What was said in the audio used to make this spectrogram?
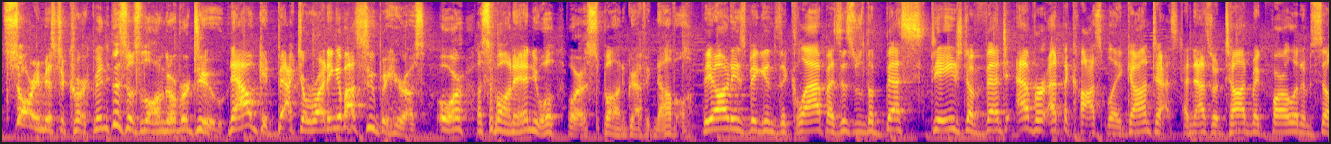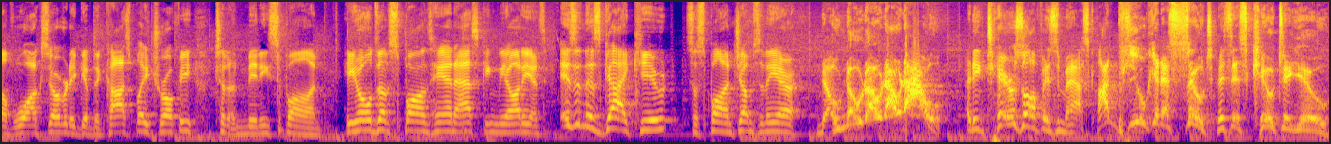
Sorry, Mr. Kirkman, this was long overdue. Now get back to writing about superheroes, or a Spawn annual, or a Spawn graphic novel. The audience begins to clap as this was the best staged event ever at the cosplay contest. And that's when Todd McFarlane himself walks over to give the cosplay trophy to the mini Spawn. He holds up Spawn's hand, asking the audience, Isn't this guy cute? So Spawn jumps in the air, No, no, no, no, no! And he tears off his mask. I'm puking a suit! Is this cute to you?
